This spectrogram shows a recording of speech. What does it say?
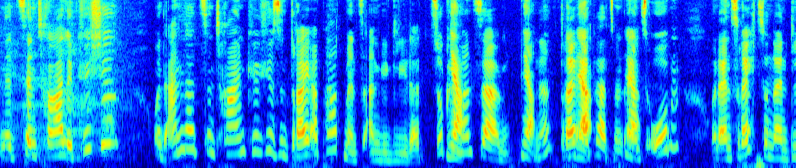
eine zentrale Küche, und an der zentralen Küche sind drei Apartments angegliedert. So kann ja. man es sagen. Ja. Ne? Drei ja. Apartments. Eins oben und eins rechts und eins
